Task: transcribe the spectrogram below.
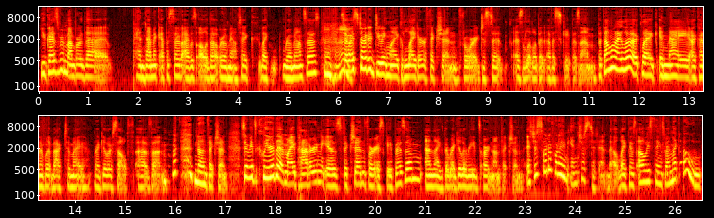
You guys remember the pandemic episode, I was all about romantic, like romances. Mm-hmm. So I started doing like lighter fiction for just a, as a little bit of escapism. But then when I look, like in May, I kind of went back to my regular self of um, nonfiction. So it's clear that my pattern is fiction for escapism and like the regular reads are nonfiction. It's just sort of what I'm interested in though. Like there's always things where I'm like, oh,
